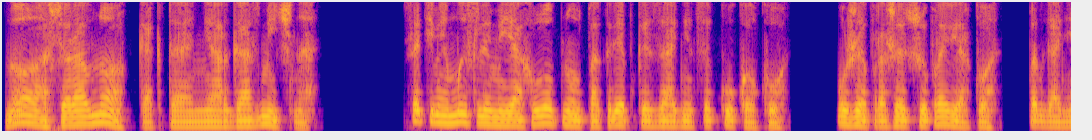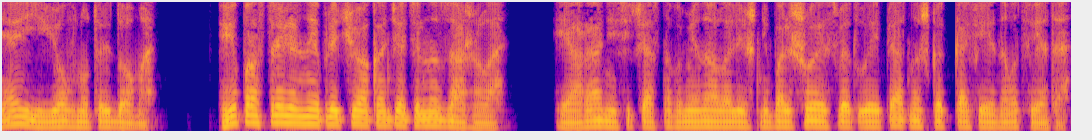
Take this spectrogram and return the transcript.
Но все равно как-то не оргазмично. С этими мыслями я хлопнул по крепкой заднице куколку, уже прошедшую проверку, подгоняя ее внутрь дома. Ее простреленное плечо окончательно зажило, и о ране сейчас напоминало лишь небольшое светлое пятнышко кофейного цвета.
